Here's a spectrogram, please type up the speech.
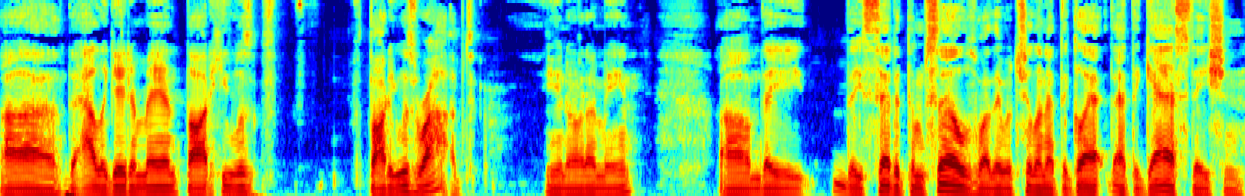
uh, the alligator man thought he was, thought he was robbed. You know what I mean? Um, they, they said it themselves while they were chilling at the gla- at the gas station,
